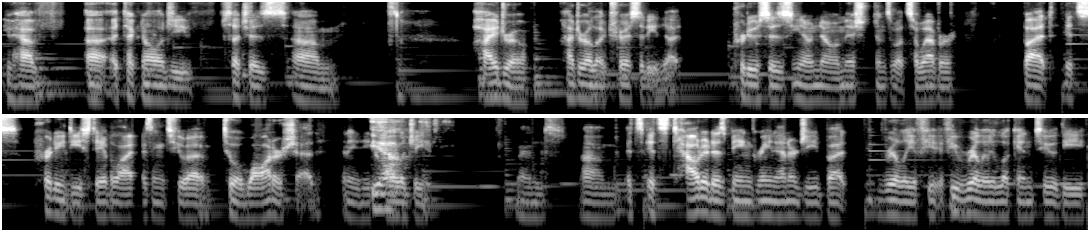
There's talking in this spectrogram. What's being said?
you have uh, a technology such as um, hydro hydroelectricity that produces you know no emissions whatsoever but it's pretty destabilizing to a to a watershed and an ecology yeah. and um, it's it's touted as being green energy but really if you if you really look into the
